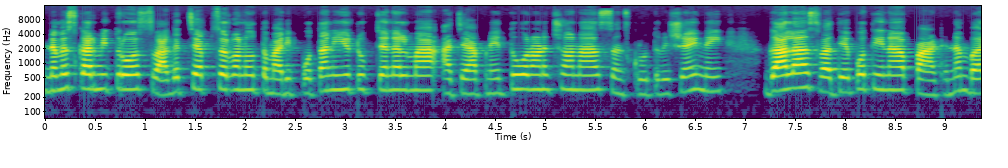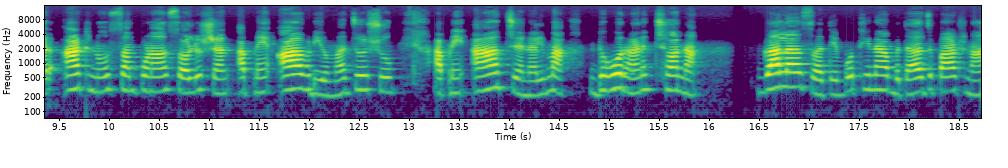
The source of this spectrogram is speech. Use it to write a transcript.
નમસ્કાર મિત્રો, સ્વાગત છે આપ સર્વનું તમારી પોતાની યુટ્યુબ ચેનલમાં. આજે આપણે ધોરણ છના સંસ્કૃત વિષયની ગાલા સ્વાધ્યાય પોથીના પાઠ નંબર આઠનું સંપૂર્ણ સોલ્યુશન આપણે આ વિડીયોમાં જોશું. આપણે આ ચેનલમાં ધોરણ છના ગાલા સ્વાધ્યાય પોથીના બધા જ પાઠના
